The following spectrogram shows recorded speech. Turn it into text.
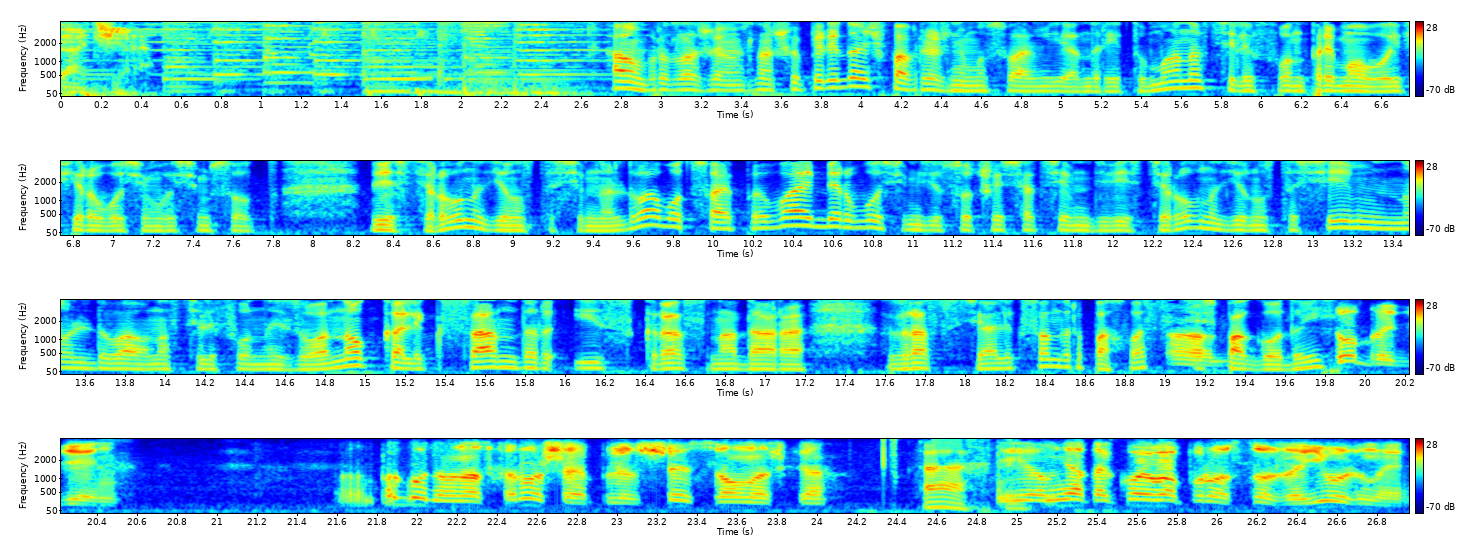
дача. А мы продолжаем нашу передачу. По-прежнему с вами я, Андрей Туманов. Телефон прямого эфира 8 800 200 ровно 9702. WhatsApp и Viber 8 967 200 ровно 9702. У нас телефонный звонок. Александр из Краснодара. Здравствуйте, Александр. Похвастайтесь а, погодой. Добрый день. Погода у нас хорошая, плюс 6, солнышко. Ах ты. И у меня такой вопрос тоже, южный.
